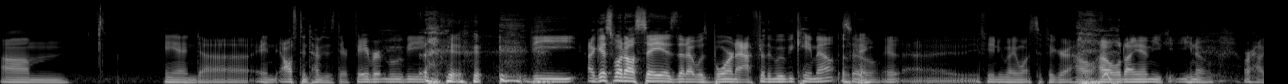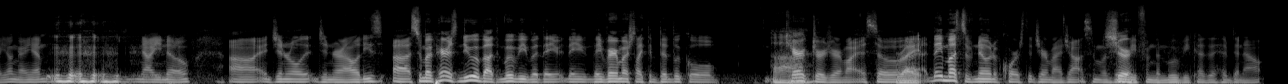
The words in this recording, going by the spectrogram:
Um, and uh, and oftentimes it's their favorite movie. the I guess what I'll say is that I was born after the movie came out. So uh, if anybody wants to figure out how, how old I am, you can, you know, or how young I am, now you know. Uh, in general generalities. Uh, so my parents knew about the movie, but they they they very much like the biblical Ah. character Jeremiah. So uh, Right. they must have known, of course, that Jeremiah Johnson was Sure. be from the movie because it had been out.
